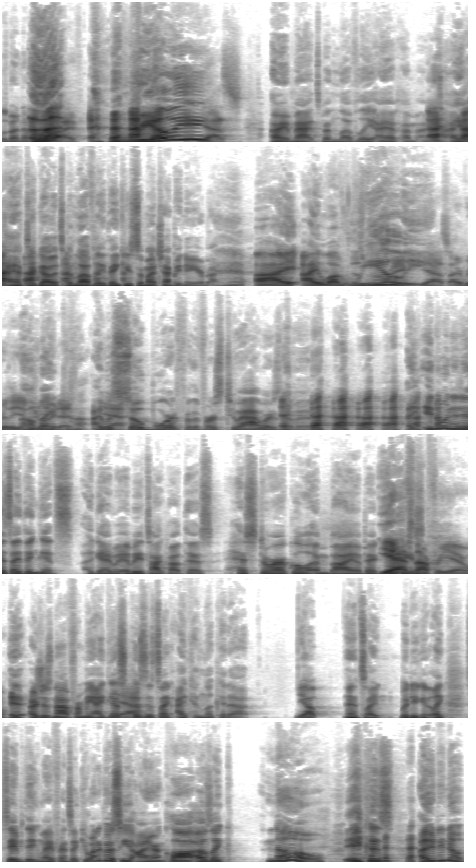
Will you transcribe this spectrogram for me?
was my number five. really? yes. All right, Matt, it's been lovely. I have, I'm, I, I have to go. It's been lovely. Thank you so much. Happy New Year. Bye. I I loved this movie. Really? Yes, I really oh enjoyed Oh my it. god! I was Yeah. so bored for the first two hours of it. I, you know what it is? I think it's again. We, we talked about this. Historical and biopic. Yeah, movies it's not for you. it- are just not for me. I guess Yeah. because it's like I can look it up. Yep. And it's like, what are you gonna like? Same thing. My friend's like, you want to go see Iron Claw? I was like, no, because I didn't know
